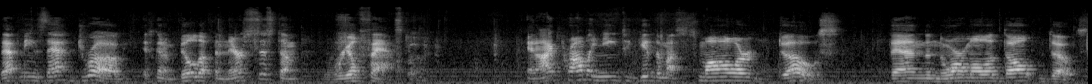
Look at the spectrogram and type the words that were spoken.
That means that drug is going to build up in their system real fast. And I probably need to give them a smaller dose than the normal adult dose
